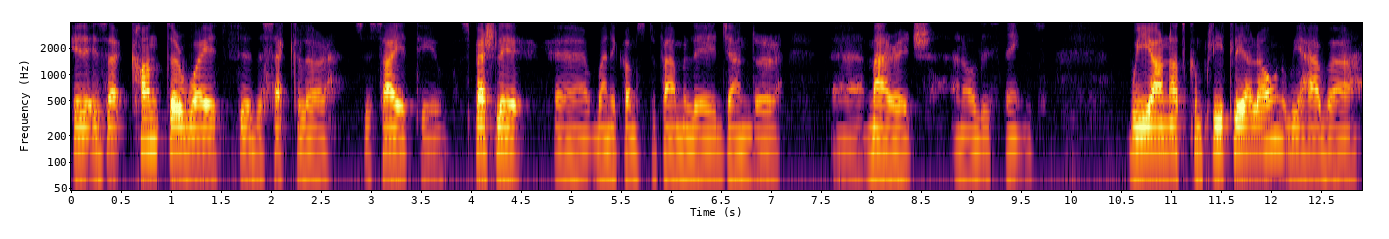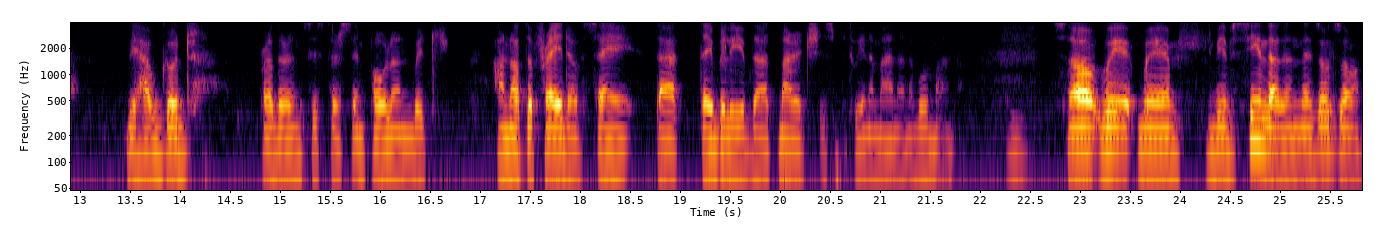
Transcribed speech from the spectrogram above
it is a counterweight to the secular society, especially uh, when it comes to family, gender, uh, marriage, and all these things. We are not completely alone. We have a we have good brothers and sisters in Poland which are not afraid of saying that they believe that marriage is between a man and a woman. So we we we've seen that, and there's also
